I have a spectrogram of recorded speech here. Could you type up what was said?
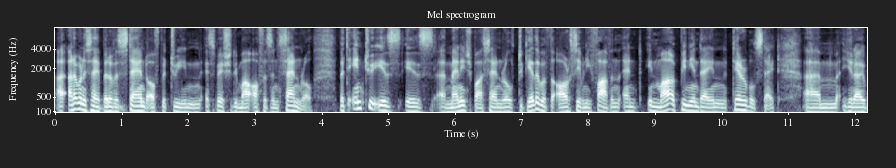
I don't want to say a bit of a standoff between, especially my office and Sanral, but the N2 is is uh, managed by Sanral together with the R75, and, and in my opinion, they're in a terrible state. Um, you know,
